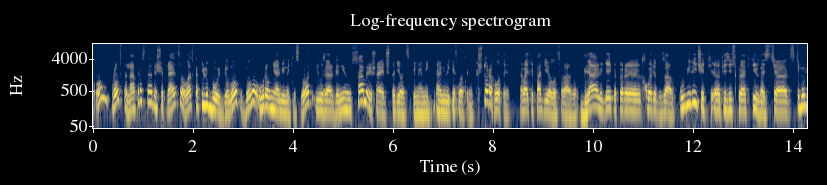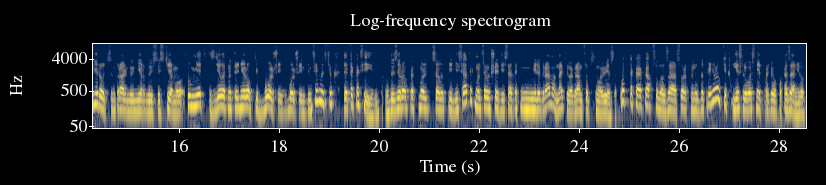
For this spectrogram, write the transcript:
он просто-напросто расщепляется у вас, как и любой белок, до уровня аминокислот, и уже организм сам решает, что делать с этими аминокислотами. Что работает? Давайте по делу сразу. Для людей, которые ходят в зал, увеличить э, физическую активность, э, стимулировать центральную нервную систему, суметь сделать на тренировке больше и с большей интенсивностью, это кофеин. В дозировках 0,3-0,6 миллиграмма на килограмм собственного веса. Вот такая капсула за 40 минут до тренировки. Если у вас нет противопоказаний от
